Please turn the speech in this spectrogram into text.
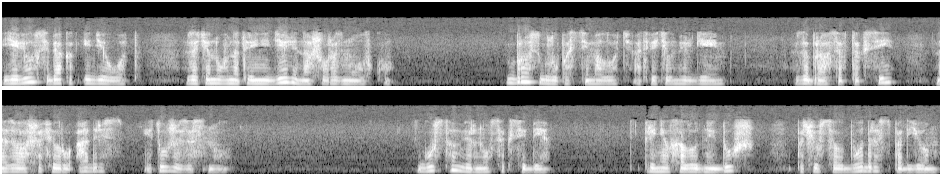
«Я вел себя как идиот, затянув на три недели нашу размолвку». «Брось глупости молоть», — ответил Мюльгейм. Забрался в такси, назвал шоферу адрес и тут же заснул. Густав вернулся к себе. Принял холодный душ, почувствовал бодрость, подъем.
